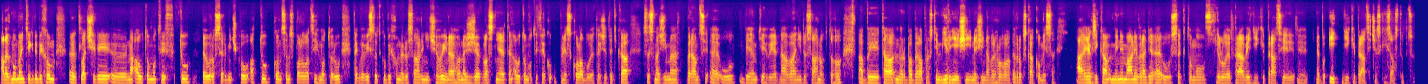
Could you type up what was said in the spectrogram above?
Ale v momentě, kdybychom eh, tlačili eh, na automotiv tu Euro 7 a tu koncem spalovacích motorů, tak ve výsledku bychom nedosáhli ničeho jiného, než že vlastně ten automotiv jako úplně skolabuje. Takže teďka se snažíme v rámci EU během těch vyjednávání dosáhnout toho, aby ta norma byla prostě prostě mírnější, než ji navrhovala Evropská komise. A jak říkám, minimálně v Radě EU se k tomu schyluje právě díky práci, nebo i díky práci českých zástupců.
